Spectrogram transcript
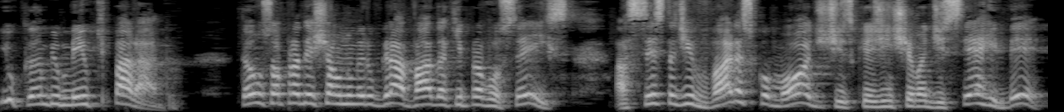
e o câmbio meio que parado. Então, só para deixar um número gravado aqui para vocês, a cesta de várias commodities que a gente chama de CRB,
